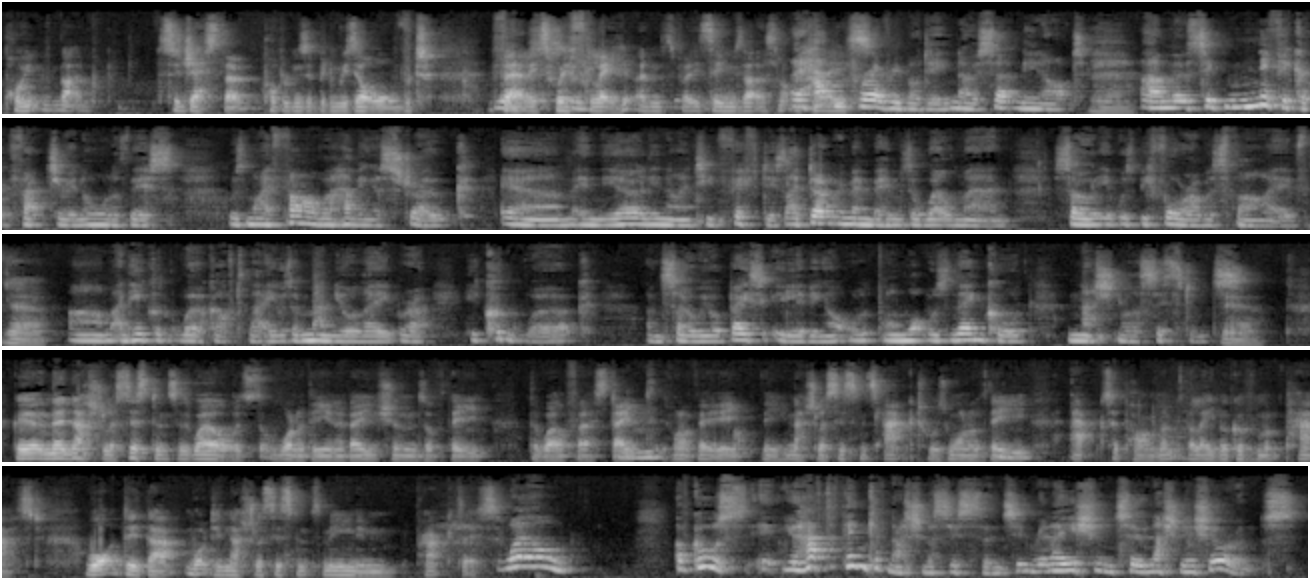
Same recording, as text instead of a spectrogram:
point that suggest that problems have been resolved fairly Yes, swiftly, and but it seems that that's not the hadn't case. for everybody, no, certainly not. Yeah. Um, the significant factor in all of this was my father having a stroke um, in the early 1950s. I don't remember him as a well man, so it was before I was five. Yeah, Um, and he couldn't work after that. He was a manual labourer. He couldn't work. and so we were basically living on, on what was then called national assistance. Yeah. Yeah, And then national assistance as well was one of the innovations of the, the welfare state. Mm-hmm. It's one of the the National Assistance Act was one of the acts of Parliament that the Labour government passed. What did that? What did national assistance mean in practice? Well, of course, it- you have to think of national assistance in relation to national insurance.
